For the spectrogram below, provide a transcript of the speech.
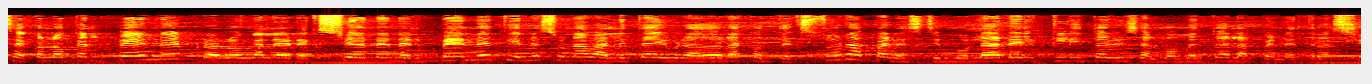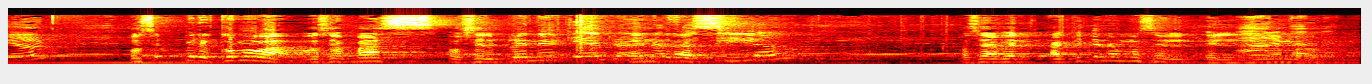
se coloca el pene, prolonga la erección en el pene, tienes una balita vibradora con textura para estimular el clítoris al momento de la penetración. O sea, pero ¿cómo va? O sea, vas, o sea, el pene ¿Quieres ver una entra así. O sea, a ver, aquí tenemos el, el miembro.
